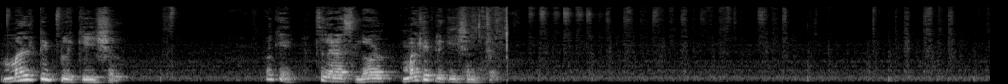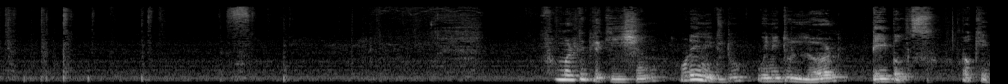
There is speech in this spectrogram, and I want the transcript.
multiplication. Okay so let us learn multiplication first for multiplication what do you need to do? We need to learn tables. Okay.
